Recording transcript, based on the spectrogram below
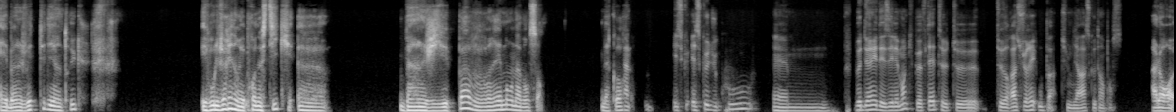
Eh ben, je vais te dire un truc. Et vous le verrez dans mes pronostics. euh, ben, j'y vais pas vraiment en avançant. D'accord? Est-ce que, du coup, euh, je peux donner des éléments qui peuvent peut-être te, te rassurer ou pas? Tu me diras ce que tu en penses. Alors, euh,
